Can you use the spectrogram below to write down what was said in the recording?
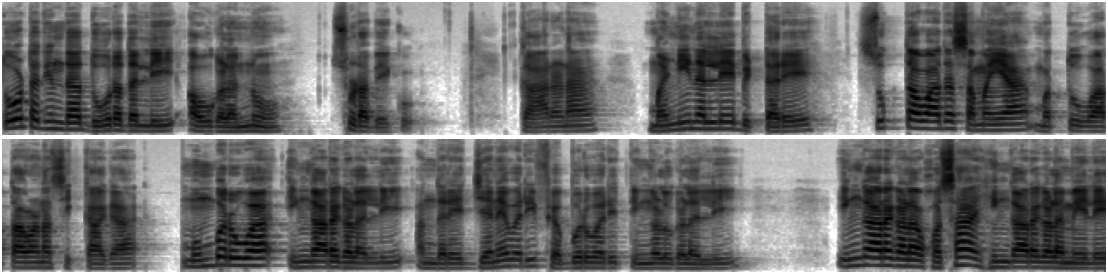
ತೋಟದಿಂದ ದೂರದಲ್ಲಿ ಅವುಗಳನ್ನು ಸುಡಬೇಕು. ಕಾರಣ, ಮಣ್ಣಿನಲ್ಲೇ ಬಿಟ್ಟರೆ ಸೂಕ್ತವಾದ ಸಮಯ ಮತ್ತು ವಾತಾವರಣ ಸಿಕ್ಕಾಗ ಮುಂಬರುವ ಇಂಗಾರಗಳಲ್ಲಿ ಅಂದರೆ ಜನವರಿ, ಫೆಬ್ರವರಿ ತಿಂಗಳುಗಳಲ್ಲಿ ಇಂಗಾರಗಳ ಹೊಸ ಹಿಂಗಾರಗಳ ಮೇಲೆ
